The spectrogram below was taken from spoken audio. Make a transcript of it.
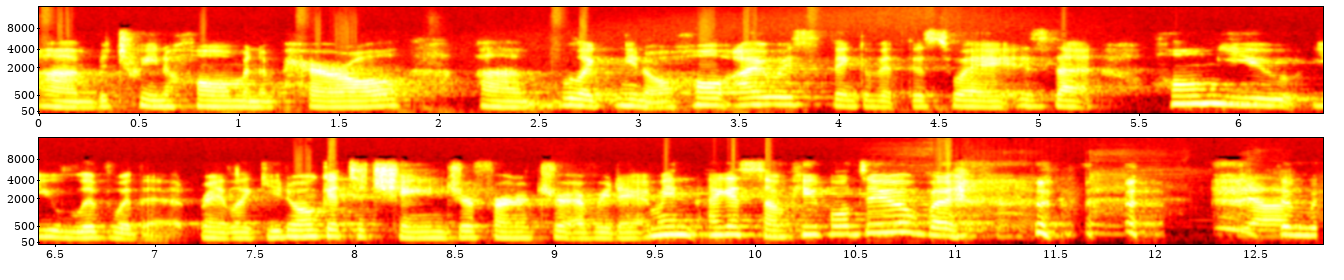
um, between home and apparel. Um, like, you know, home. I always think of it this way: is that home you you live with it, right? Like, you don't get to change your furniture every day. I mean, I guess some people do, but yeah. the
